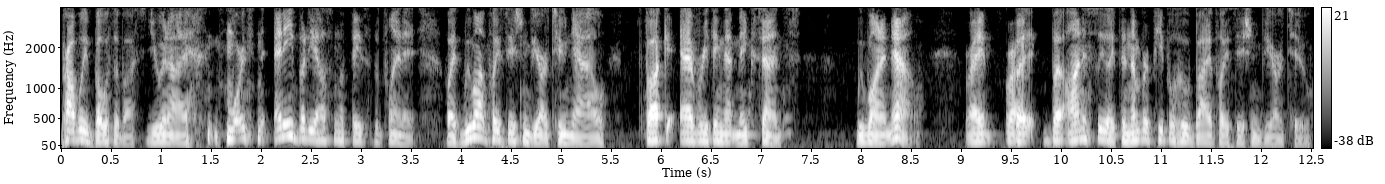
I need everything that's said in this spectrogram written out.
probably both of us, you and I, more than anybody else on the face of the planet. Like we want PlayStation VR two now. Fuck everything that makes sense. We want it now right? right? But but honestly, like the number of people who buy PlayStation VR two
